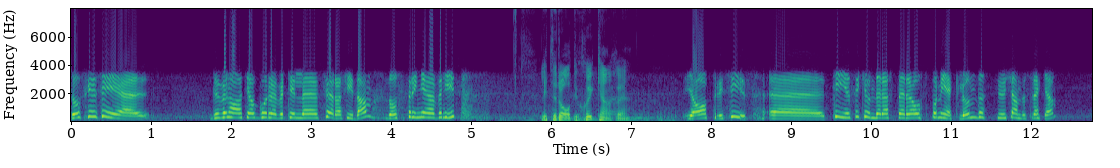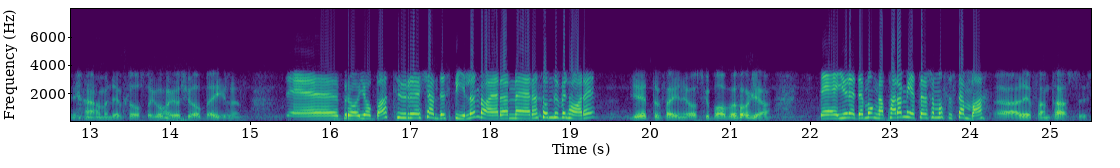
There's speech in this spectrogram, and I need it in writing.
Då ska vi se. Du vill ha att jag går över till eh, förarsidan? Då springer jag över hit. Lite radioskygg kanske? Ja, precis. Eh, 10 sekunder efter Osborn Eklund. Hur kändes sträckan? Ja, men det är första gången jag kör bilen. Det är bra jobbat. Hur eh, kändes bilen då? Är den, är den som du vill ha det? Jättefin, jag ska bara våga. Det är ju det. Det är många parametrar som måste stämma. Ja, det är fantastiskt.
